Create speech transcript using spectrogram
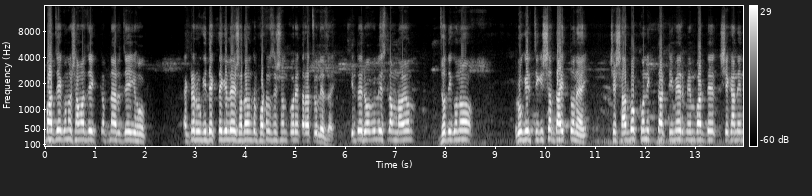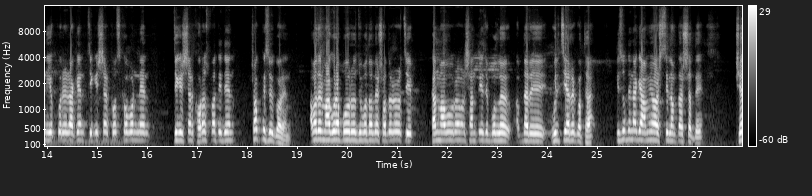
বা যে কোনো সামাজিক আপনার যেই হোক, একটা রুগী দেখতে গেলে সাধারণত ফটো সেশন করে তারা চলে যায়। কিন্তু এই রবিউল ইসলাম নয়ন যদি কোনো রোগীর চিকিৎসার দায়িত্ব নেয় সে সার্বক্ষণিক তার টিমের মেম্বারদের সেখানে নিয়োগ করে রাখেন, চিকিৎসার খোঁজ খবর নেন, চিকিৎসার খরচপাতি দেন সব কিছুই করেন। আমাদের মাগুরা পৌর যুব দলের সদর সচিব খান মাহবুব রহমান শান্তি যে বলল আপনার এই হুইল চেয়ারের কথা, কিছুদিন আগে আমিও আসছিলাম তার সাথে। সে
